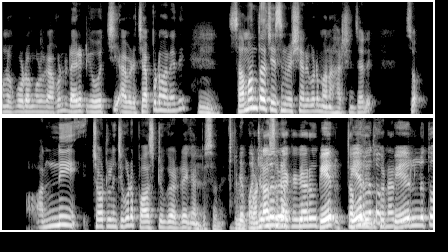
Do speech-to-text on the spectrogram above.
ఉండకపోవడం కూడా కాకుండా డైరెక్ట్గా వచ్చి ఆవిడ చెప్పడం అనేది. సమంత చేసిన విషయాన్ని కూడా మనం హర్షించాలి. సో అన్ని చోట్ల నుంచి కూడా పాజిటివ్గా Hmm. కనిపిస్తుంది ఇప్పుడు కొండా particular గా సురేఖ గారు పేర్లతో. పేర్లతో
